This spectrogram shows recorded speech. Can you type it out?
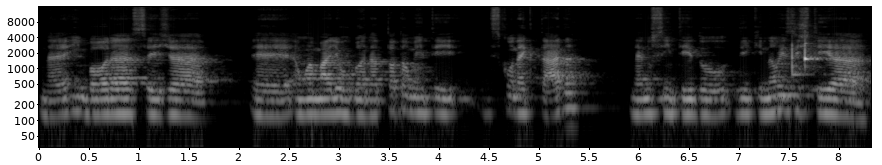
né, embora seja é, uma malha urbana totalmente desconectada, né, no sentido de que não existia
